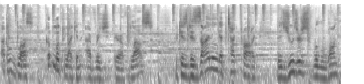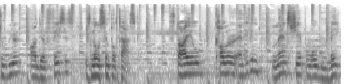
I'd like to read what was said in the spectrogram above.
Apple Glass could look like an average pair of glass because designing a tech product that users will want to wear on their faces is no simple task. Style, color, and even lens shape will make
